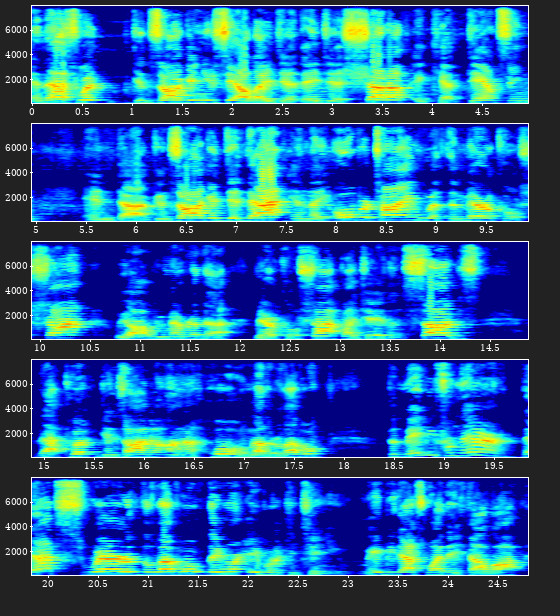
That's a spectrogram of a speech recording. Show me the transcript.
And that's what Gonzaga and UCLA did. They just shut up and kept dancing. And uh, Gonzaga did that in the overtime with the miracle shot. We all remember the miracle shot by Jalen Suggs. That put Gonzaga on a whole another level. But maybe from there, that's where the level they weren't able to continue. Maybe that's why they fell off.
